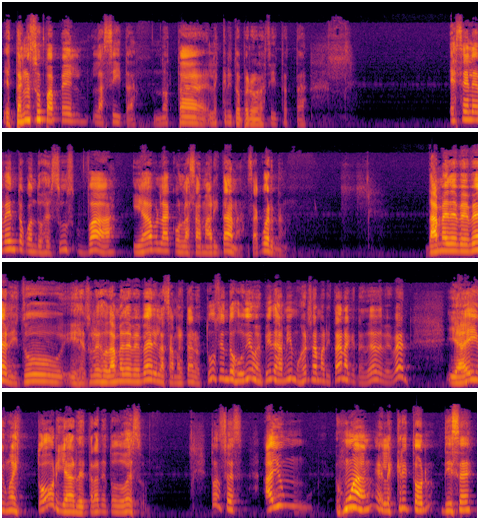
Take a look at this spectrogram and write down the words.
están en su papel la cita, no está el escrito, pero la cita está. Es el evento cuando Jesús va y habla con la samaritana, ¿se acuerdan? Dame de beber y tú y Jesús le dijo, "Dame de beber" y la samaritana, "Tú siendo judío me pides a mí, mujer samaritana, que te dé de beber." Y hay una historia detrás de todo eso. Entonces, hay un, Juan, el escritor, dice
